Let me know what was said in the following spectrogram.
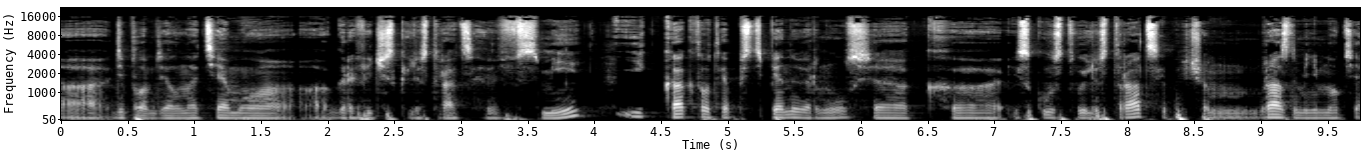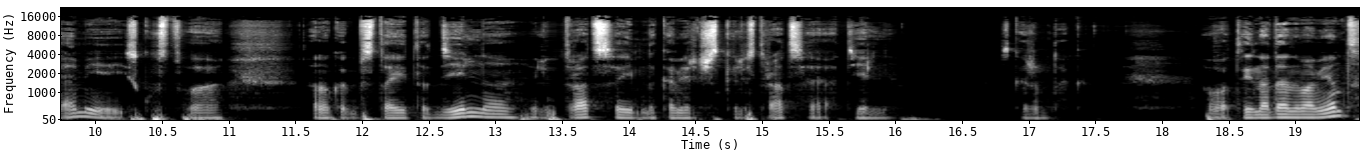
а, диплом делал на тему а, графической иллюстрации в СМИ. И как-то вот я постепенно вернулся к искусству иллюстрации, причем разными немного путями. Искусство, оно как бы стоит отдельно, иллюстрация, именно коммерческая иллюстрация отдельно, скажем так. Вот, и на данный момент,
